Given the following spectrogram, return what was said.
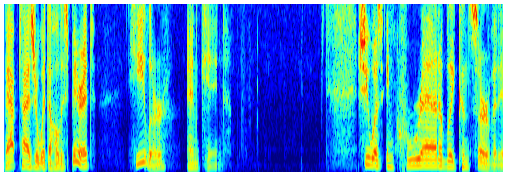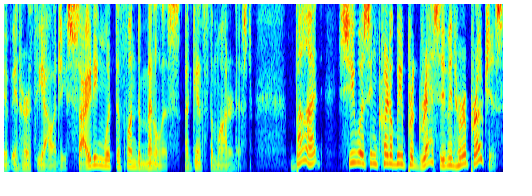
baptizer with the Holy Spirit, healer, and king. She was incredibly conservative in her theology, siding with the fundamentalists against the modernists. But she was incredibly progressive in her approaches,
